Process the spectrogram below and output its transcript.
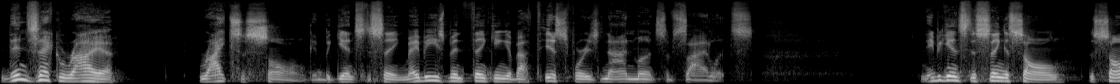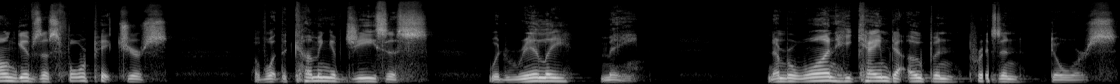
And then Zechariah writes a song and begins to sing. Maybe he's been thinking about this for his nine months of silence. And he begins to sing a song. The song gives us four pictures of what the coming of Jesus would really mean. Number one, he came to open prison doors.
